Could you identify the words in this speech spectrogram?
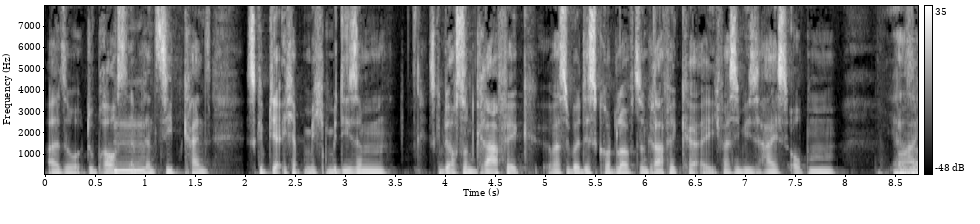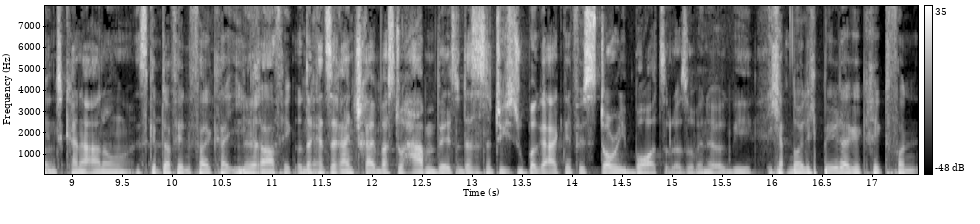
Also du brauchst Mhm. im Prinzip kein, es gibt ja, ich habe mich mit diesem, es gibt ja auch so ein Grafik, was über Discord läuft, so ein Grafik, ich weiß nicht, wie es heißt, Open Ja, so- Mind, keine Ahnung. Es gibt auf jeden Fall Ne? KI-Grafiken. Und dann ja. kannst du reinschreiben, was du haben willst. Und das ist natürlich super geeignet für Storyboards oder so, wenn du irgendwie. Ich habe neulich Bilder gekriegt von,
